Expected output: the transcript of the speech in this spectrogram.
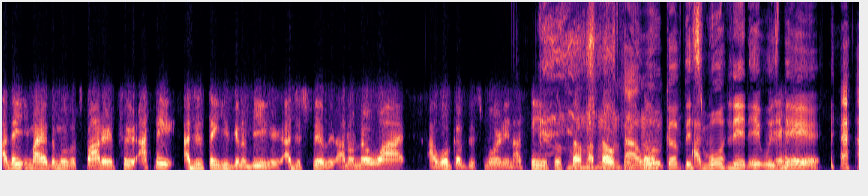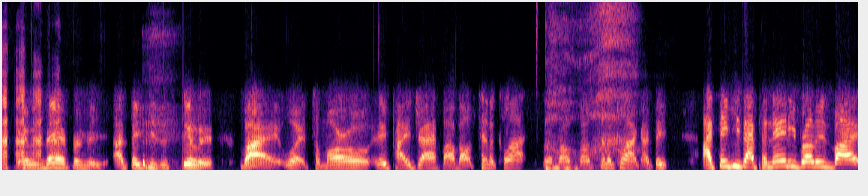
I think he might have to move a spot or two. I think. I just think he's gonna be here. I just feel it. I don't know why. I woke up this morning. I seen some stuff. I felt I stuff. woke up this I- morning. It was Yeah. there. it was there for me. I think he's a Steeler by what tomorrow. They probably draft by about ten o'clock. So about about ten o'clock. I think. I think he's at Primanti Brothers by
